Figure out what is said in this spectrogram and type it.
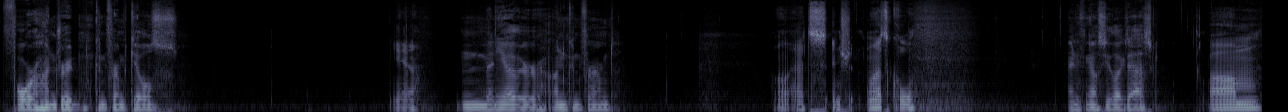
four hundred confirmed kills. Yeah. and Many other unconfirmed. Well, that's interesting. Well, that's cool. Anything else you'd like to ask? Um,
